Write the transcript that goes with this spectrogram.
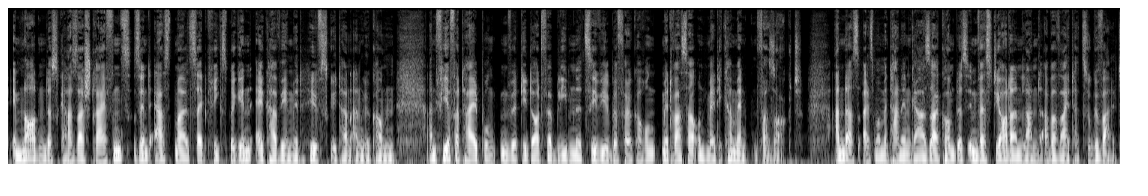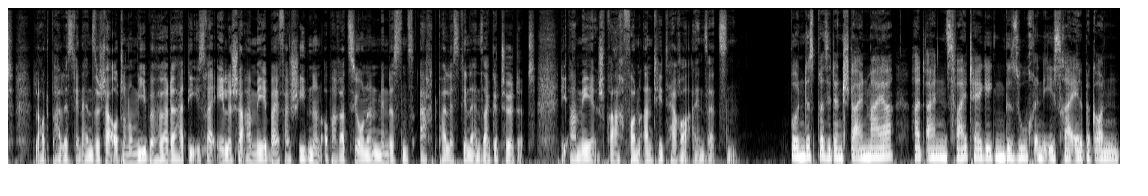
Im Norden des Gazastreifens sind erstmals seit Kriegsbeginn Lkw mit Hilfsgütern angekommen. An vier Verteilpunkten wird die dort verbliebene Zivilbevölkerung mit Wasser und Medikamenten versorgt. Anders als momentan in Gaza kommt es im Westjordanland aber weiter zu Gewalt. Laut palästinensischer Autonomiebehörde hat die israelische Armee bei verschiedenen Operationen Aktionen mindestens acht Palästinenser getötet. Die Armee sprach von Antiterroreinsätzen. Bundespräsident Steinmeier hat einen zweitägigen Besuch in Israel begonnen.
